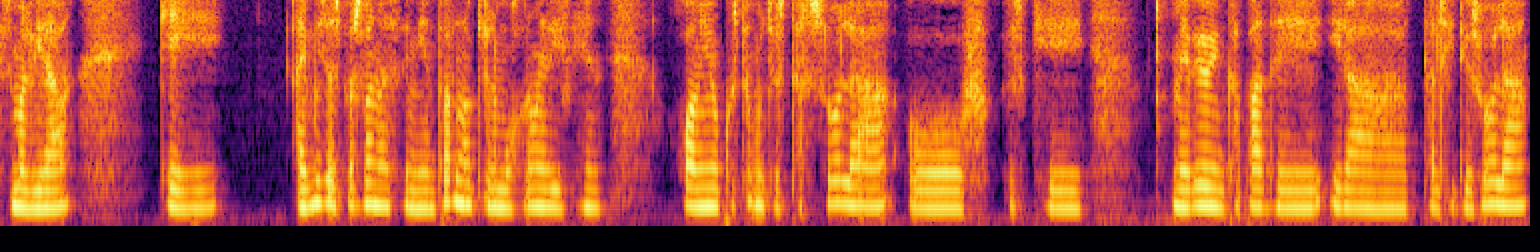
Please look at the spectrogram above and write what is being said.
se me olvidaba que hay muchas personas de mi entorno que a lo mejor me dicen, a mí me cuesta mucho estar sola, o es que me veo incapaz de ir a tal sitio sola.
